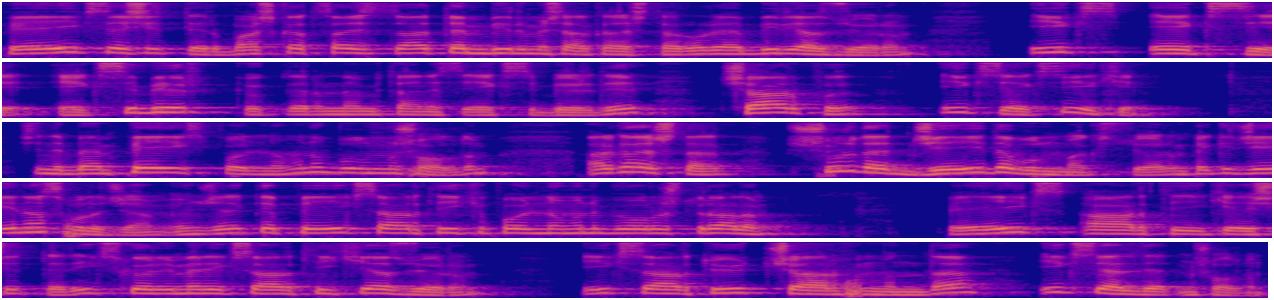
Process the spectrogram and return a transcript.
px eşittir. Baş katsayısı zaten 1'miş arkadaşlar. Oraya 1 yazıyorum. x eksi eksi 1 köklerinden bir tanesi eksi 1'di. Çarpı x eksi 2. Şimdi ben px polinomunu bulmuş oldum. Arkadaşlar şurada c'yi de bulmak istiyorum. Peki c'yi nasıl bulacağım? Öncelikle px artı 2 polinomunu bir oluşturalım. px artı 2 eşittir. x gördüğüm yere x artı 2 yazıyorum. x artı 3 çarpımında x elde etmiş oldum.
